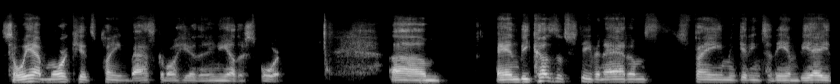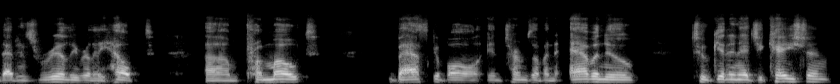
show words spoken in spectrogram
So we have more kids playing basketball here than any other sport. Um, and because of Steven Adams' fame and getting to the NBA, that has really, really helped um, promote basketball in terms of an avenue to get an education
